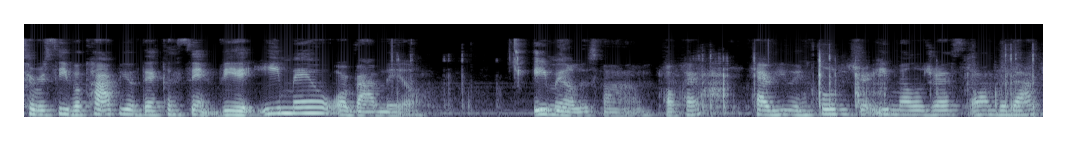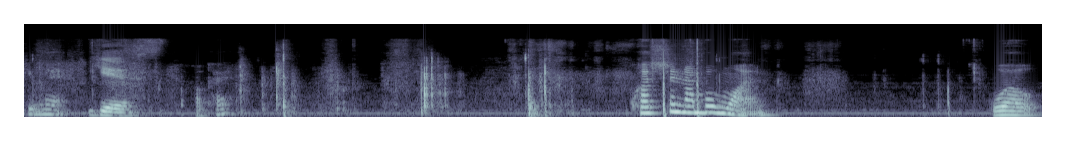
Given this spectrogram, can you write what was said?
to receive a copy of that consent via email or by mail? Email is fine. Okay. Have you included your email address on the document? Yes. Okay. Question number one. Well,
